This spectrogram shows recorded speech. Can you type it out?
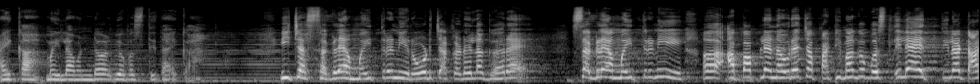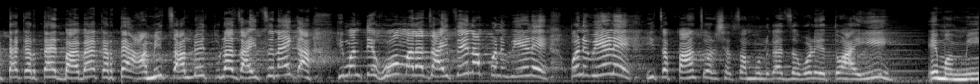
ऐका महिला मंडळ व्यवस्थित ऐका. हिच्या सगळ्या मैत्रिणी रोडच्या कडेला घर आहे. सगळ्या मैत्रिणी आपापल्या नवऱ्याच्या पाठीमागं बसलेल्या आहेत. तिला टाटा करतायत बाय बाय करताय आम्ही चाललोय तुला जायचं नाही का? ही म्हणते हो मला जायचंय ना पण वेळ आहे पण वेळ आहे. हिचा पाच वर्षाचा मुलगा जवळ येतो आई ए मम्मी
